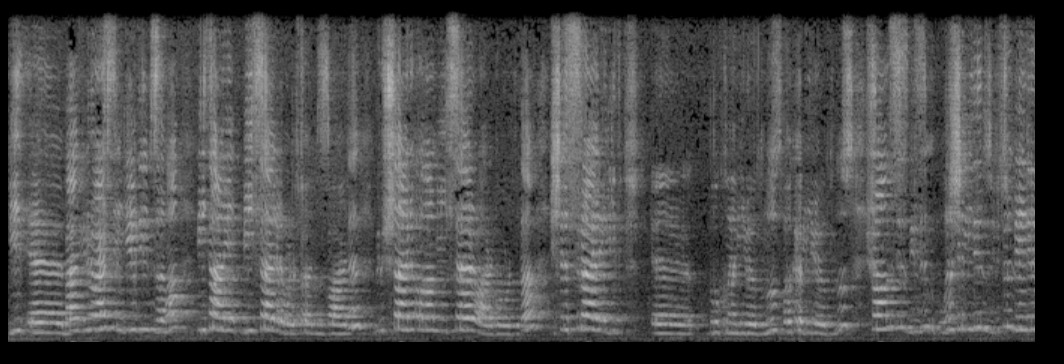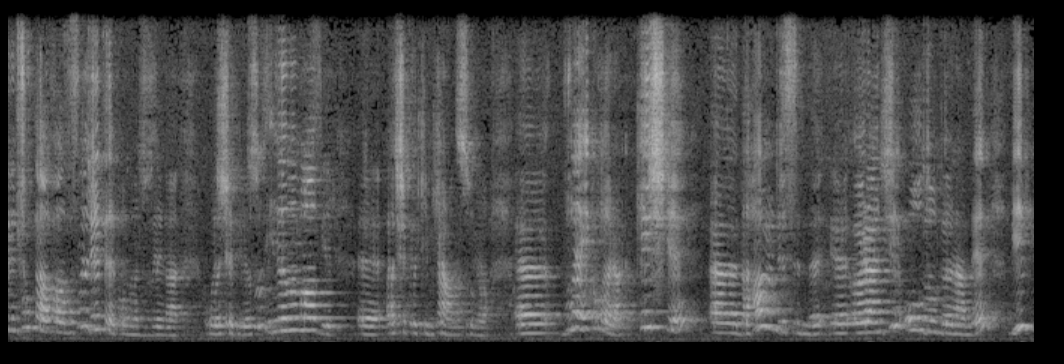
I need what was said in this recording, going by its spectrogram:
Bir, e, ben üniversiteye girdiğim zaman bir tane bilgisayar laboratuvarımız vardı. Üç tane falan bilgisayar vardı orada da. İşte sırayla gidip e, dokunabiliyordunuz, bakabiliyordunuz. Şu anda siz bizim ulaşabildiğimiz bütün verilerin çok daha fazlasına cep telefonunuz üzerinden ulaşabiliyorsunuz. İnanılmaz bir e, açıklık imkanı sunuyor. E, buna ek olarak keşke daha öncesinde e, öğrenci olduğum dönemde bir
